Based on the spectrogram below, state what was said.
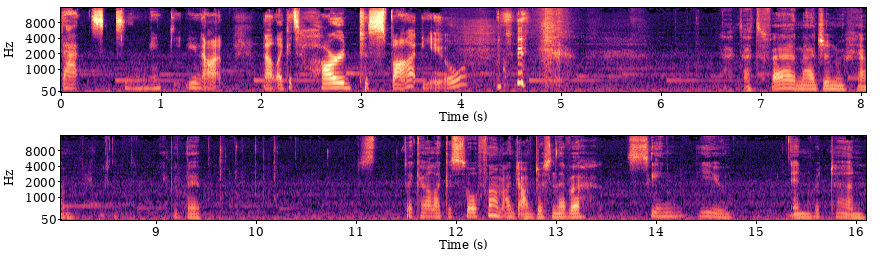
that sneaky. Not, not like it's hard to spot you. That's fair. Imagine um, we stick out like a sore thumb. I, I've just never seen you in return.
